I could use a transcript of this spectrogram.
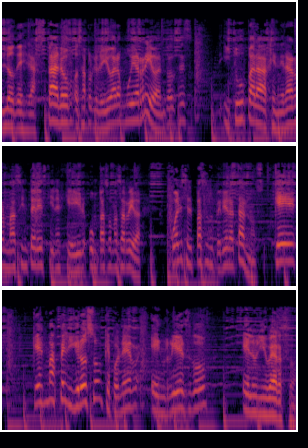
lo desgastaron, o sea, porque lo llevaron muy arriba, entonces, y tú para generar más interés tienes que ir un paso más arriba. ¿Cuál es el paso superior a Thanos? ¿Qué, qué es más peligroso que poner en riesgo el universo?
